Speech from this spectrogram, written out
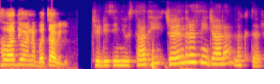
થવા દો અને બચાવી લો. જીડીસી ન્યૂઝ સાથે જયેન્દ્રસિંહ ઝાલા, લખતર.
